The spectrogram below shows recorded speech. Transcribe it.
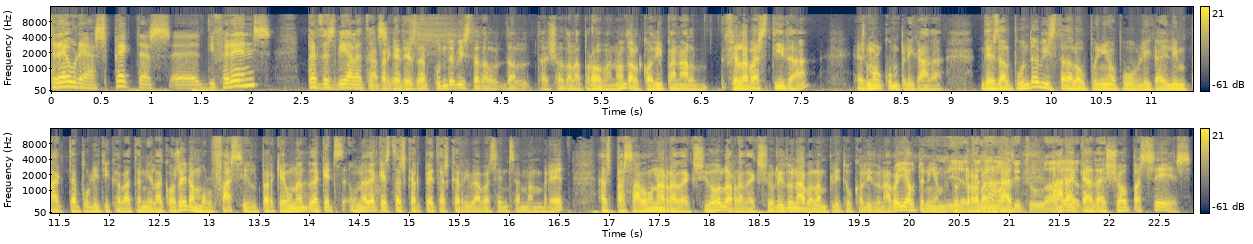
treure aspectes eh, diferents per desviar Ah, l'atenció. perquè des del punt de vista del- del- d'això de la prova, no? del Codi Penal, fer la vestida és molt complicada. Des del punt de vista de l'opinió pública i l'impacte polític que va tenir la cosa era molt fàcil, perquè una d'aquests- una d'aquestes carpetes que arribava sense membret es passava a una redacció, la redacció li donava l'amplitud que li donava i ja ho teníem I tot ja rebentat. titular, Ara ja que d'això passés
